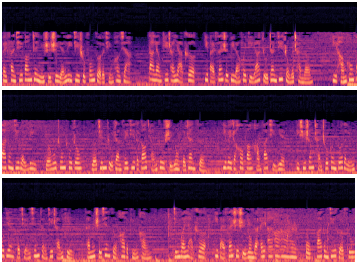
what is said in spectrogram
被泛西方阵营实施严厉技术封锁的情况下，大量批产雅克一百三十必然会挤压主战机种的产能。以航空发动机为例，俄乌冲突中，俄军主战飞机的高强度使用和战损，意味着后方航发企业必须生产出更多的零部件和全新整机产品，才能实现损耗的平衡。尽管雅克一百三十使用的 AI 二二二五发动机和苏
